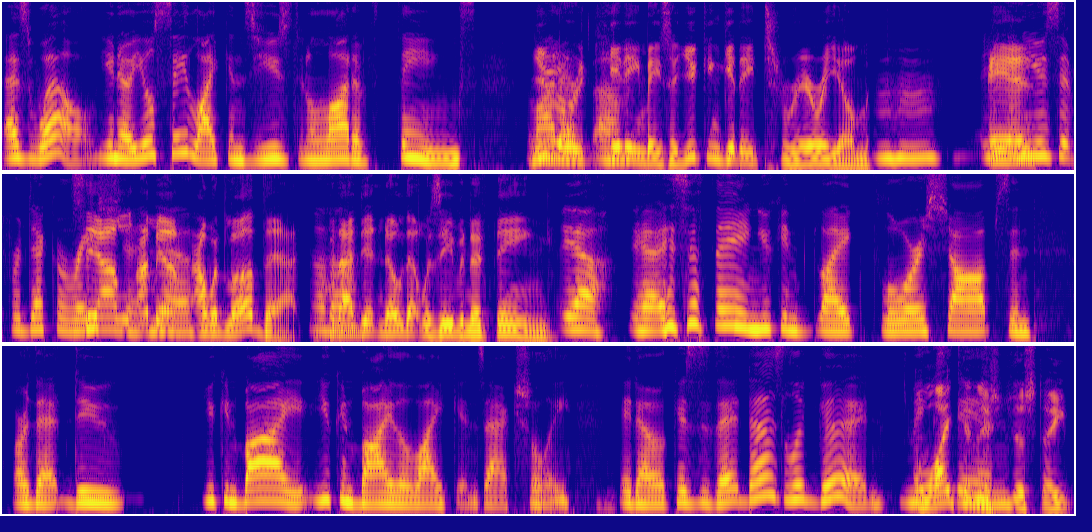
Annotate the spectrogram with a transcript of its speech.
as well. You know, you'll see lichens used in a lot of things. You are of, um, kidding me. So you can get a terrarium. You and- can use it for decoration. See, I, I mean, yeah. I, I would love that, but Uh-huh. I didn't know that was even a thing. Yeah, yeah, it's a thing. You can like florist shops and or that do. You can buy you can buy the lichens actually, you know, because that does look good. mixed lichen is just a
